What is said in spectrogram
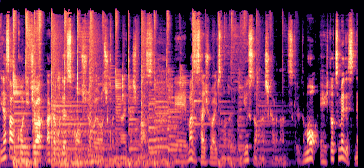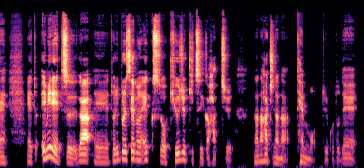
皆さん、こんにちは。中野です。今週もよろしくお願いいたします。えー、まず最初はいつものようにニュースの話からなんですけれども、えー、一つ目ですね。えっ、ー、と、エミレーツが、えー、777X を90機追加発注、787天もということで、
